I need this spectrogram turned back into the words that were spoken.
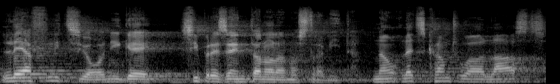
le afflizioni che si presentano alla nostra vita. Now, let's come to our last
